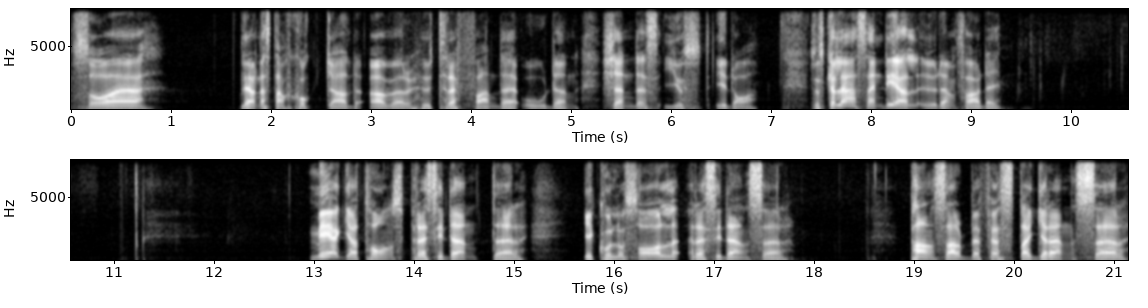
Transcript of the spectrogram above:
så eh, blev jag nästan chockad över hur träffande orden kändes just idag. Så jag ska läsa en del ur den för dig. Megatons presidenter i kolossalresidenser pansarbefästa gränser,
